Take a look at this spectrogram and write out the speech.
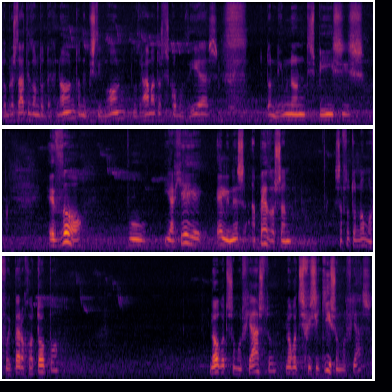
των προστάτηδων των τεχνών, των επιστημών, του δράματος, της κομμωδίας, των ύμνων, της ποίησης. Εδώ που οι αρχαίοι Έλληνες απέδωσαν σε αυτό τον όμορφο υπέροχο τόπο λόγω της ομορφιάς του, λόγω της φυσικής ομορφιάς,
